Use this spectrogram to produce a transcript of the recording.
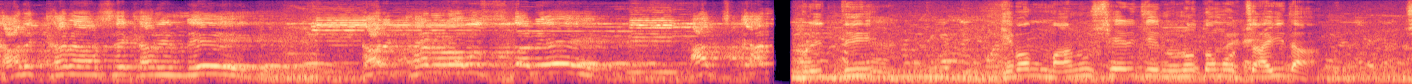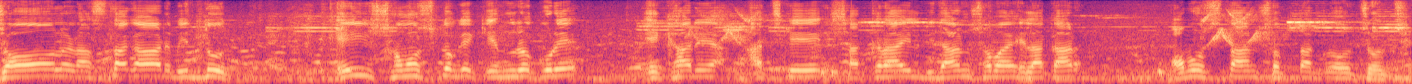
কারখানা সেখানে নেই। কারখানার অবস্থা নেই। আজকাল বৃদ্ধি এবং মানুষের যে ন্যূনতম চাহিদা, জল, রাস্তাঘাট, বিদ্যুৎ, এই সমস্তকে কেন্দ্র করে এখানে আজকে সাকরাইল বিধানসভা এলাকার অবস্থান সত্যাগ্রহ চলছে।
